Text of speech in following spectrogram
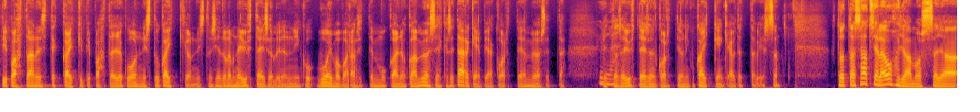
tipahtaa, niin sitten kaikki tipahtaa. Joku onnistuu, kaikki onnistuu. Siihen tulee yhteisöllinen niin kuin voimavara sitten mukaan, joka on myös ehkä se tärkeimpiä kortteja myös, että, että se yhteisön kortti on niin kuin kaikkien käytettävissä. Tota, sä oot siellä ohjaamossa ja,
